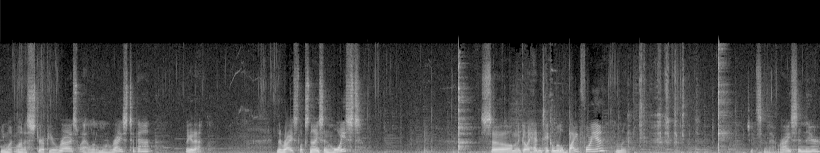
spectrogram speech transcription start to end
You might want to stir up your rice. We'll add a little more rice to that. Look at that. The rice looks nice and moist. So I'm going to go ahead and take a little bite for you. I'm to get some of that rice in there.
